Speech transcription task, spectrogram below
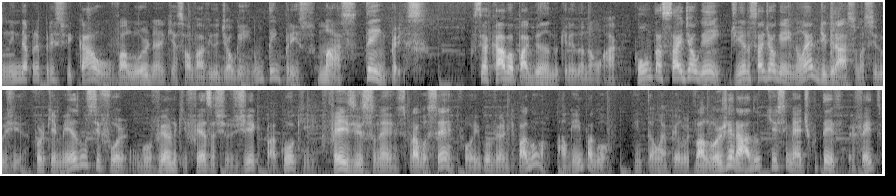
Nem dá para precificar o valor né, que é salvar a vida de alguém. Não tem preço. Mas tem preço. Você acaba pagando, querendo ou não. A conta sai de alguém, dinheiro sai de alguém, não é de graça uma cirurgia. Porque mesmo se for o governo que fez a cirurgia, que pagou, que fez isso, né, para você, foi o governo que pagou, alguém pagou. Então é pelo valor gerado que esse médico teve, perfeito?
